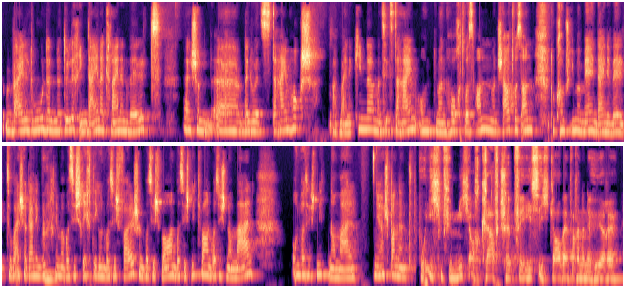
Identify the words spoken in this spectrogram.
weil du dann natürlich in deiner kleinen Welt äh, schon, äh, wenn du jetzt daheim hockst, habe meine Kinder, man sitzt daheim und man hocht was an, man schaut was an, du kommst immer mehr in deine Welt. Du weißt ja gar nicht wirklich mhm. nicht mehr, was ist richtig und was ist falsch und was ist wahr und was ist nicht wahr und was ist normal und was ist nicht normal. Ja, spannend. Wo ich für mich auch Kraft schöpfe, ist, ich glaube einfach an eine höhere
